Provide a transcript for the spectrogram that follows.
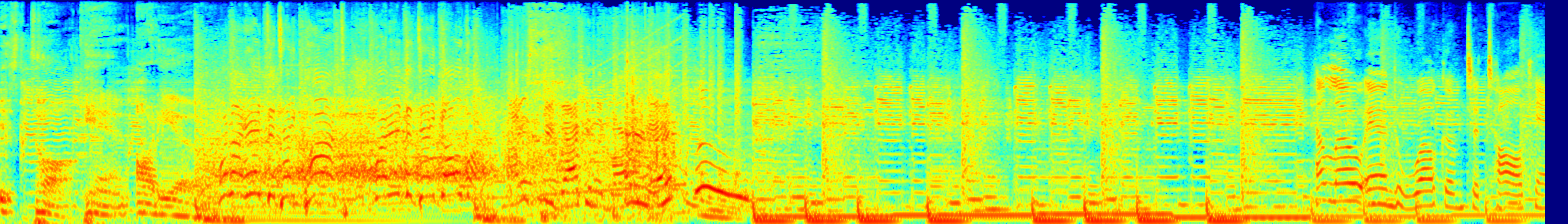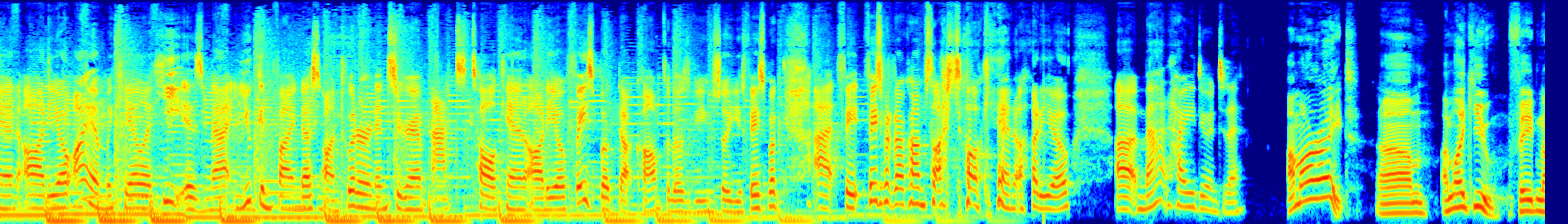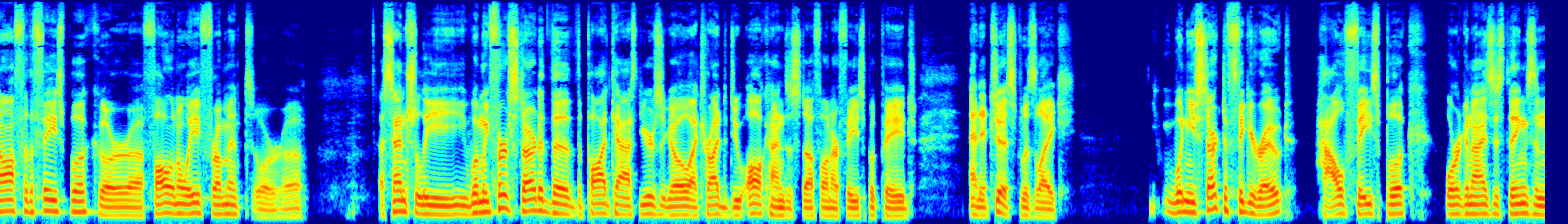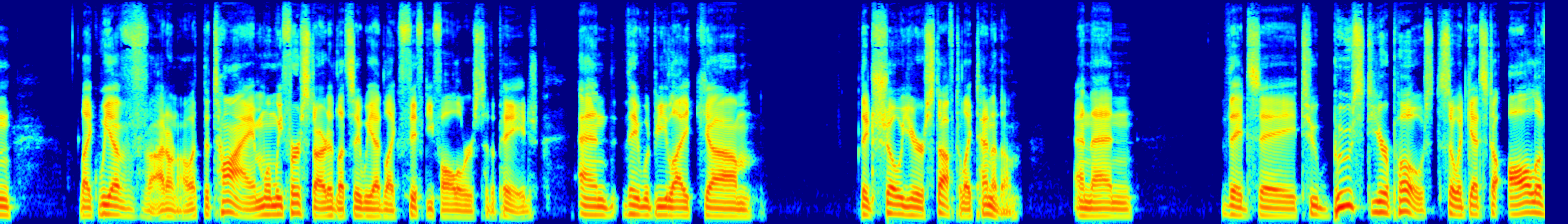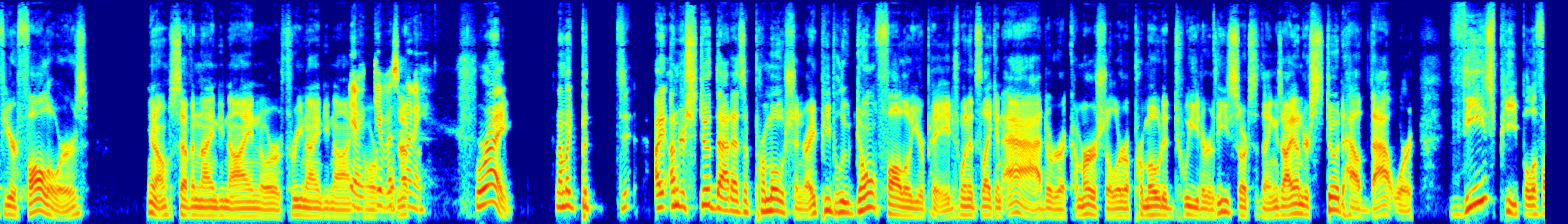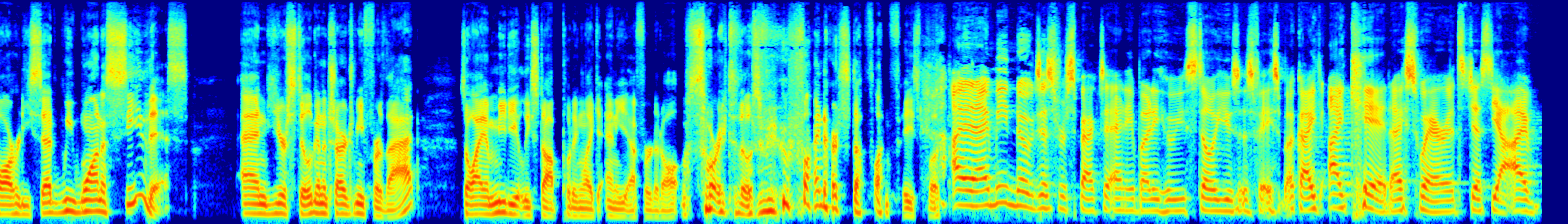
Is Tall Can Audio. We're not here to take part. We're here to take over. Nice to be back in the garden, eh? Hello and welcome to Tall Can Audio. I am Michaela. He is Matt. You can find us on Twitter and Instagram at Tall Can Audio, Facebook.com for those of you who still use Facebook at fa- Facebook.com slash Tall Can Audio. Uh, Matt, how are you doing today? I'm all right. Um, I'm like you, fading off of the Facebook or uh, falling away from it, or uh, essentially, when we first started the the podcast years ago, I tried to do all kinds of stuff on our Facebook page, and it just was like when you start to figure out how Facebook organizes things, and like we have, I don't know, at the time when we first started, let's say we had like 50 followers to the page, and they would be like, um, they'd show your stuff to like 10 of them, and then they'd say to boost your post so it gets to all of your followers, you know, seven ninety nine or three ninety nine. Yeah, or give us whatever. money. right? And I'm like, but I understood that as a promotion, right? People who don't follow your page when it's like an ad or a commercial or a promoted tweet or these sorts of things, I understood how that worked. These people have already said we want to see this, and you're still going to charge me for that. So I immediately stopped putting like any effort at all. Sorry to those of you who find our stuff on Facebook. I, I mean no disrespect to anybody who still uses Facebook. I, I kid, I swear. It's just, yeah, I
